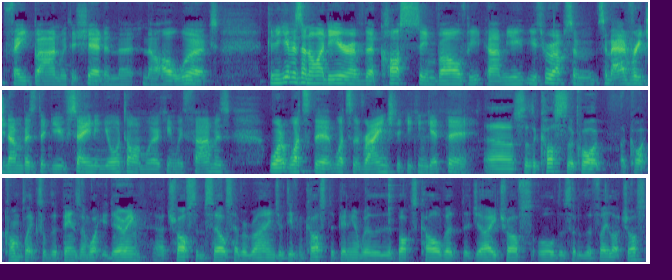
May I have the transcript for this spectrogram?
feed barn with a shed and the and the whole works. Can you give us an idea of the costs involved? Um, you, you threw up some, some average numbers that you've seen in your time working with farmers. What, what's the what's the range that you can get there? Uh, so the costs are quite are quite complex. It depends on what you're doing. Uh, troughs themselves have a range of different costs depending on whether the box culvert, the J troughs, or the sort of the feedlot troughs.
